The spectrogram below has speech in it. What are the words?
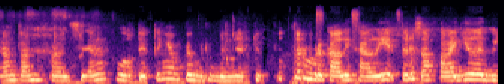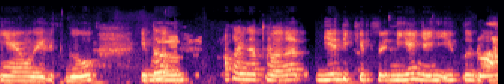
nonton Frozen waktu itu nyampe bener-bener diputer berkali-kali. Terus apalagi lagunya yang Let It Go, itu Hmm. aku ingat banget dia di Kidzania nyanyi itu dong.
